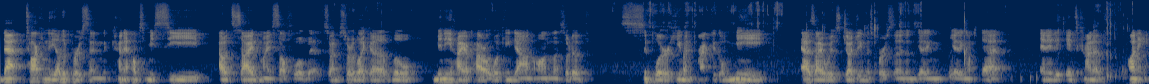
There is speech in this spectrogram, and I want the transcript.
That talking to the other person kind of helps me see outside myself a little bit. So I'm sort of like a little mini higher power looking down on the sort of simpler human practical me as I was judging this person and getting getting upset, and it, it's kind of funny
